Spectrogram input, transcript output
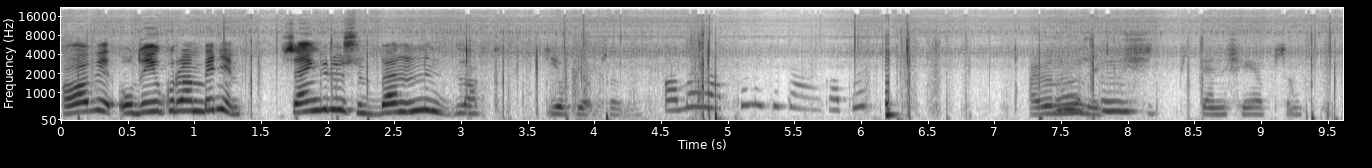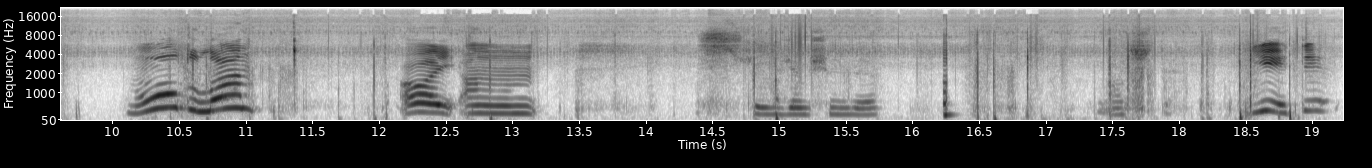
Abi odayı kuran benim. Sen giriyorsun ben lak yapıyorum sana? Ama yaptım iki tane kapı. Ay ne olacak bir, bir tane şey yapsam. Ne oldu lan? Ay anam. Söyleyeceğim şimdi. Al işte. Yeti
